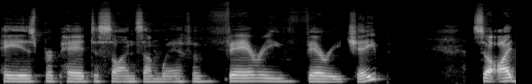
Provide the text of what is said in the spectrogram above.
he is prepared to sign somewhere for very, very cheap. So I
